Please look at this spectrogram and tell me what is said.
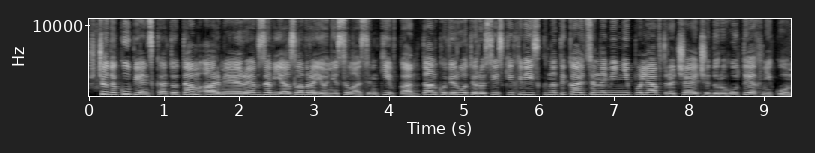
Щодо Куп'янська, то там армія РФ зав'язла в районі села Сінківка. Танкові роти російських військ натикаються на мінні поля, втрачаючи дорогу техніку.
